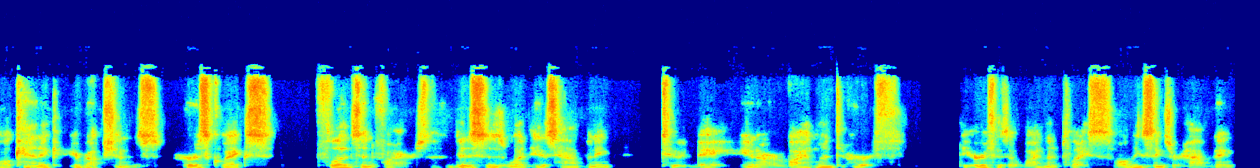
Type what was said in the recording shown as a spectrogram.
volcanic eruptions, earthquakes, floods, and fires. This is what is happening today in our violent earth. The earth is a violent place. All these things are happening,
